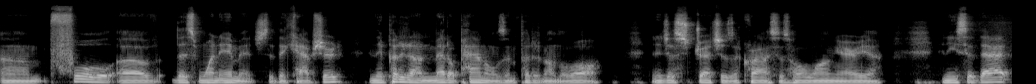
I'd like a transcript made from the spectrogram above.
um, full of this one image that they captured, and they put it on metal panels and put it on the wall and it just stretches across this whole long area. And he said that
